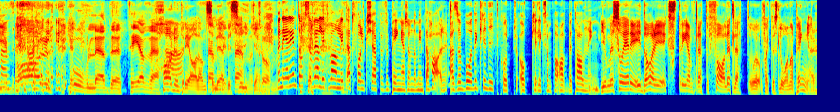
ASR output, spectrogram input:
han... Böjbar OLED-TV. Har du inte det Adam så blir jag 55 besviken. tum. Men är det inte också väldigt vanligt att folk köper för pengar som de inte har? Alltså både kreditkort och liksom på avbetalning. Jo, men så är det. Idag är det extremt lätt farligt lätt att faktiskt låna pengar.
